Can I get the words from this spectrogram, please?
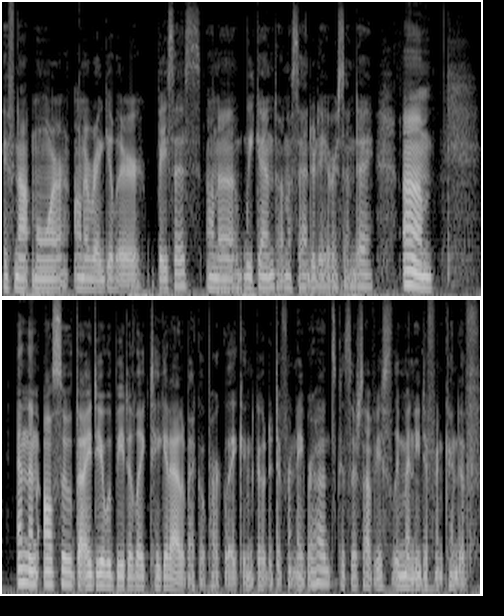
if not more, on a regular basis, on a weekend, on a Saturday or a Sunday. Um, and then also the idea would be to like take it out of Echo Park Lake and go to different neighborhoods because there's obviously many different kind of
